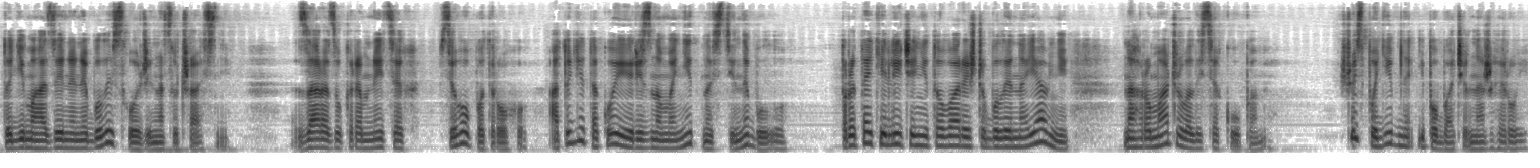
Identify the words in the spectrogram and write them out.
Тоді магазини не були схожі на сучасні. Зараз у крамницях всього потроху, а тоді такої різноманітності не було. Проте ті лічені товари, що були наявні, нагромаджувалися купами. Щось подібне і побачив наш герой.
